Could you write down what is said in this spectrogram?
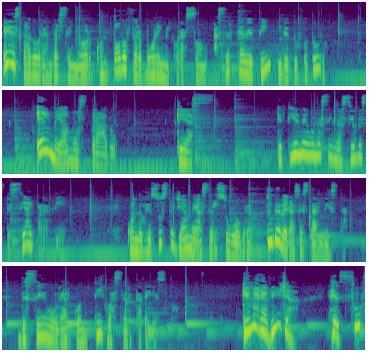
He estado orando al Señor con todo fervor en mi corazón acerca de ti y de tu futuro. Él me ha mostrado que, que tiene una asignación especial para ti. Cuando Jesús te llame a hacer su obra, tú deberás estar lista. Deseo orar contigo acerca de esto. ¡Qué maravilla! Jesús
